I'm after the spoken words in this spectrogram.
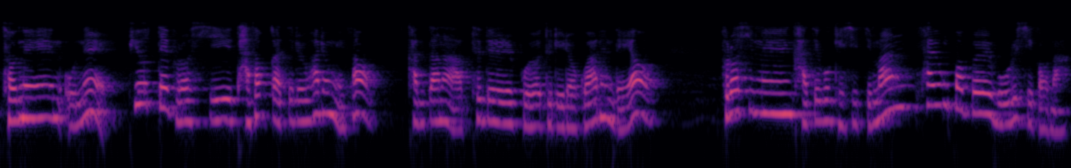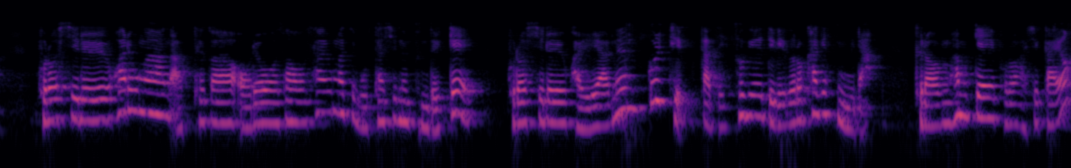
저는 오늘 피오떼 브러쉬 다섯 가지를 활용해서 간단한 아트들을 보여드리려고 하는데요. 브러쉬는 가지고 계시지만 사용법을 모르시거나 브러쉬를 활용한 아트가 어려워서 사용하지 못하시는 분들께 브러쉬를 관리하는 꿀팁까지 소개해드리도록 하겠습니다. 그럼 함께 보러 가실까요?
